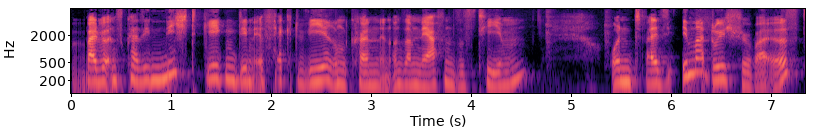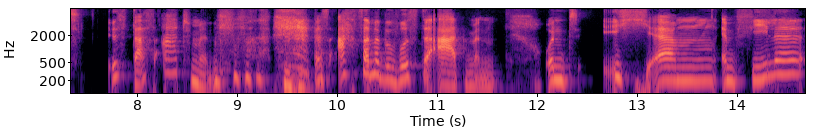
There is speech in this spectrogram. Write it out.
weil wir uns quasi nicht gegen den Effekt wehren können in unserem Nervensystem und weil sie immer durchführbar ist, ist das Atmen. Das achtsame, bewusste Atmen. Und ich ähm, empfehle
